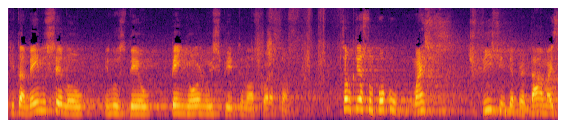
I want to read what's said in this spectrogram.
que também nos selou e nos deu penhor no Espírito no nosso coração. Esse é um texto um pouco mais difícil de interpretar, mas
